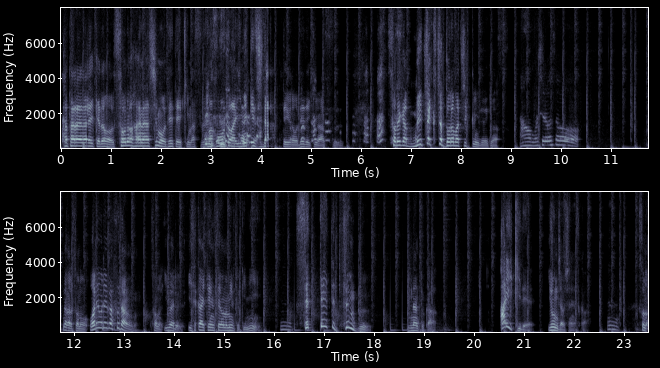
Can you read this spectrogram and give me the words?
語らないけど、その話も出てきます。魔法とはイメージだっていうのも出てきます。それがめちゃくちゃドラマチックに出てきます。あ面白そだからその我々が普段そのいわゆる異世界転生を見るときにう、うん、設定って全部なんというかありきで読んじゃうじゃないですか。うんその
